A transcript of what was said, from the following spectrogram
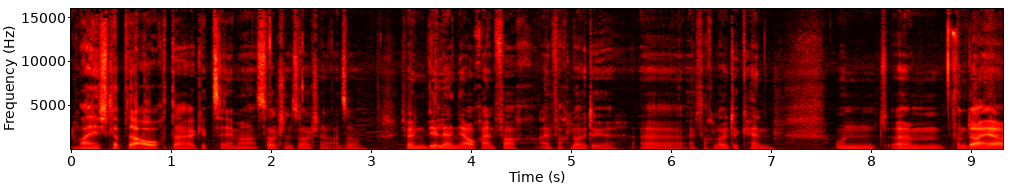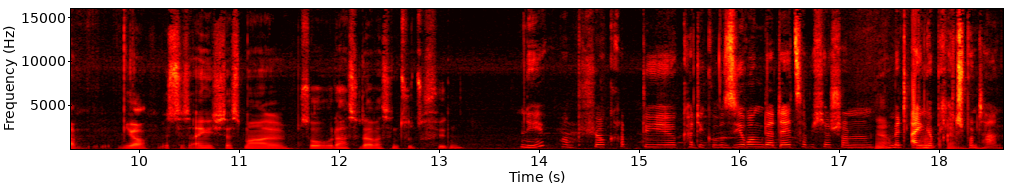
weil ich glaube da auch, da gibt es ja immer solche und solche. Also ich meine, wir lernen ja auch einfach, einfach Leute, äh, einfach Leute kennen. Und ähm, von daher, ja, ist das eigentlich das mal so, oder hast du da was hinzuzufügen? Nee, hab ich ja gerade die Kategorisierung der Dates habe ich ja schon Ja? mit eingebracht, Okay. spontan.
